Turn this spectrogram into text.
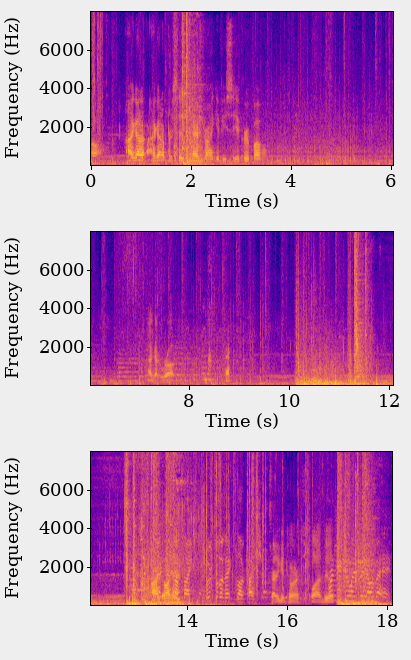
Oh, I got a, I got a precision airstrike if you see a group of them. I got a rock. All right, go ahead. Move to the next location. Try to get to our supply deal. Friendly UAV overhead.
